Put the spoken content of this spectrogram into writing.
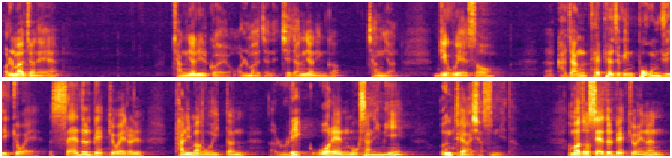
얼마 전에 작년일 거예요. 얼마 전에 재작년인가? 작년 미국에서 가장 대표적인 복음주의 교회 세들백 교회를 담임하고 있던 릭 워렌 목사님이 은퇴하셨습니다. 아마도 세들백 교회는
